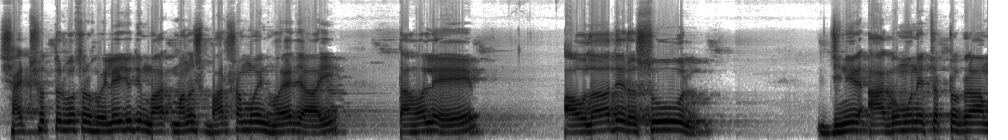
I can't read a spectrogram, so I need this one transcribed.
ষাট সত্তর বছর হইলেই যদি মানুষ ভারসাম্যহীন হয়ে যায় তাহলে আওলাদে রসুল যিনির আগমনে চট্টগ্রাম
